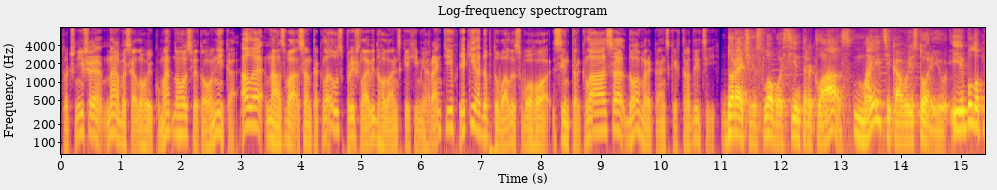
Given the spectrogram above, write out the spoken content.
точніше, на веселого і кумедного святого Ніка. Але назва Санта Клаус прийшла від голландських іммігрантів, які адаптували свого Сінтерклааса до американських традицій. До речі, слово Сінтерклаас має цікаву історію, і було б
